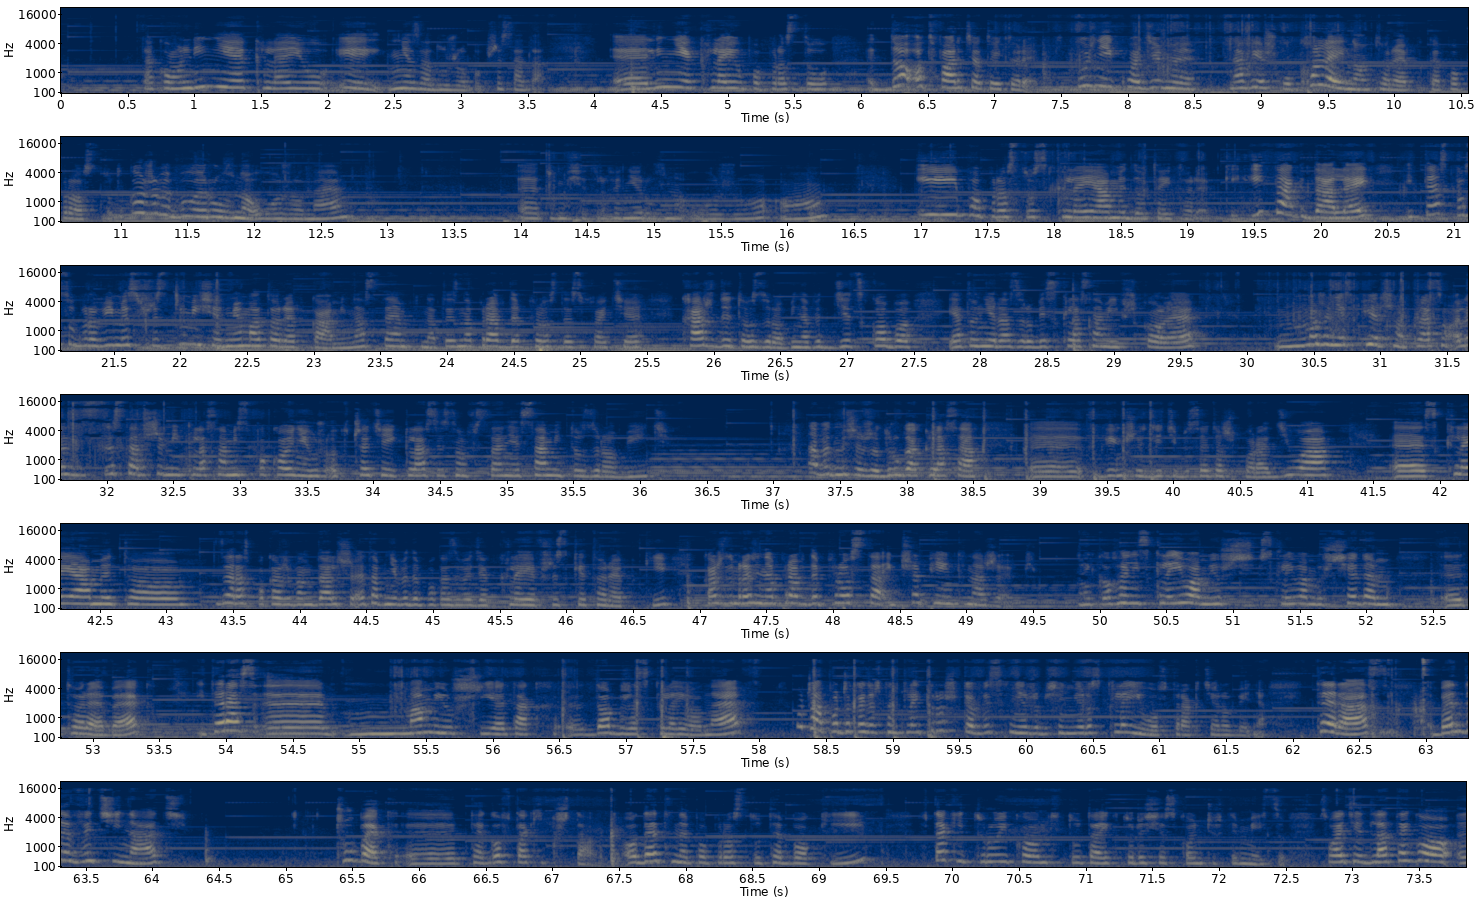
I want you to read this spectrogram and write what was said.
taką linię kleju, nie za dużo, bo przesada, e, linię kleju po prostu do otwarcia tej torebki. Później kładziemy na wierzchu kolejną torebkę po prostu, tylko żeby były równo ułożone. E, tu mi się trochę nierówno ułożyło, o. I po prostu sklejamy do tej torebki. I tak dalej. I w ten sposób robimy z wszystkimi siedmioma torebkami. Następna, to jest naprawdę proste, słuchajcie. Każdy to zrobi, nawet dziecko, bo ja to nieraz robię z klasami w szkole może nie z pierwszą klasą, ale ze starszymi klasami spokojnie już od trzeciej klasy są w stanie sami to zrobić. Nawet myślę, że druga klasa, e, większość dzieci by sobie też poradziła. E, sklejamy to, zaraz pokażę Wam dalszy etap, nie będę pokazywać jak kleję wszystkie torebki. W każdym razie naprawdę prosta i przepiękna rzecz. I kochani, skleiłam już, skleiłam już 7 e, torebek i teraz e, mam już je tak e, dobrze sklejone. No, trzeba poczekać, aż ten klej troszkę wyschnie, żeby się nie rozkleiło w trakcie robienia. Teraz będę wycinać czubek y, tego w taki kształt. Odetnę po prostu te boki w taki trójkąt tutaj, który się skończy w tym miejscu. Słuchajcie, dlatego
